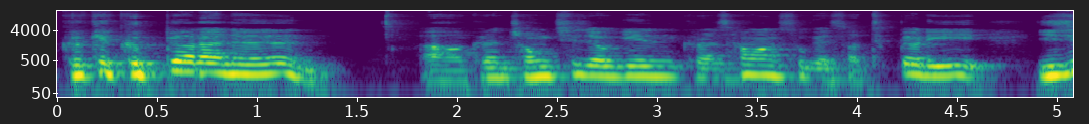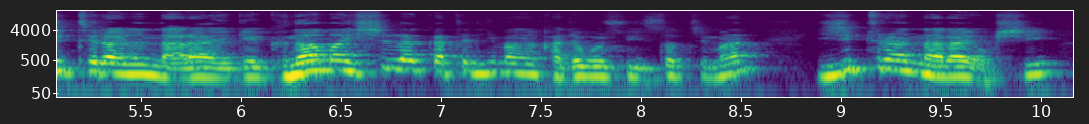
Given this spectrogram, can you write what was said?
그렇게 급변하는 어, 그런 정치적인 그런 상황 속에서 특별히 이집트라는 나라에게 그나마 신락 같은 희망을 가져볼 수 있었지만 이집트라는 나라 역시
